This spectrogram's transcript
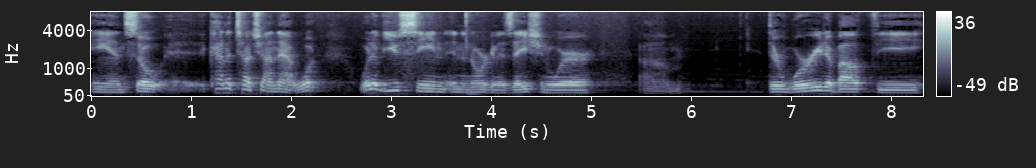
And so, uh, kind of touch on that. What what have you seen in an organization where um, they're worried about the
